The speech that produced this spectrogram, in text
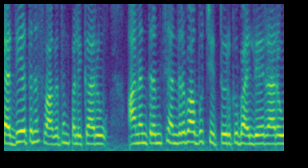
పెద్ద ఎత్తున స్వాగతం పలికారు. అనంతరం చంద్రబాబు చిత్తూరుకు బయలుదేరారు.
